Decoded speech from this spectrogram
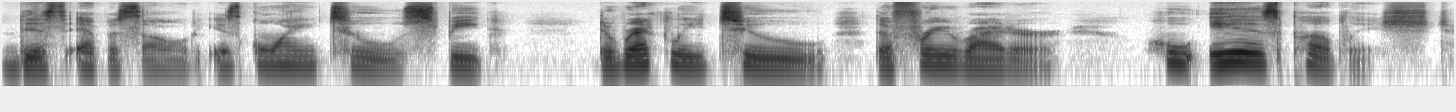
this episode is going to speak directly to the free writer who is published,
